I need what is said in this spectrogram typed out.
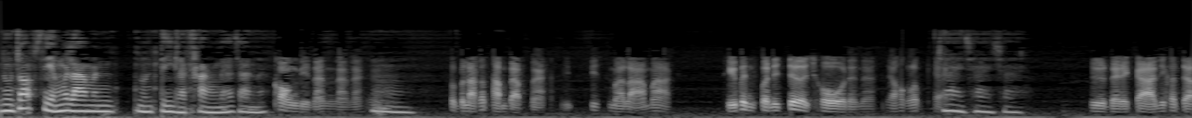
หนูชอบเสียงเวลามันมันตีระฆังนะอาจารย์นะกล้องดีนั่นนะนะอืมคนเวลาก็ทำแบบนะพิสมาลามาก ถือเป็นเฟอร์นิเจอร์โชว์เลยนะในห้องรับแขกใช่ใช่ใช่คือนาฬิกาที่เขาจะ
